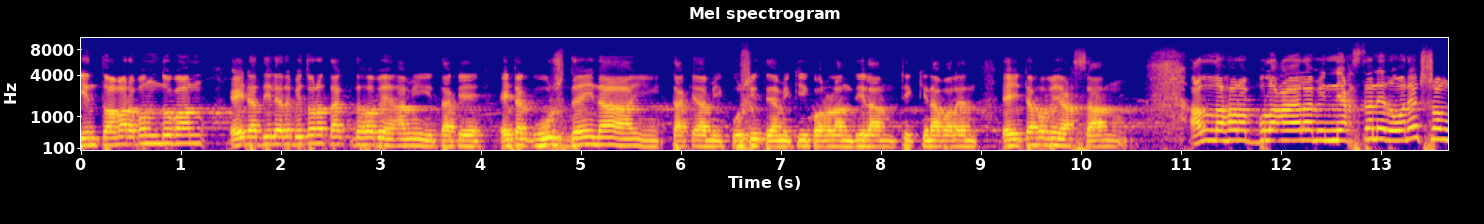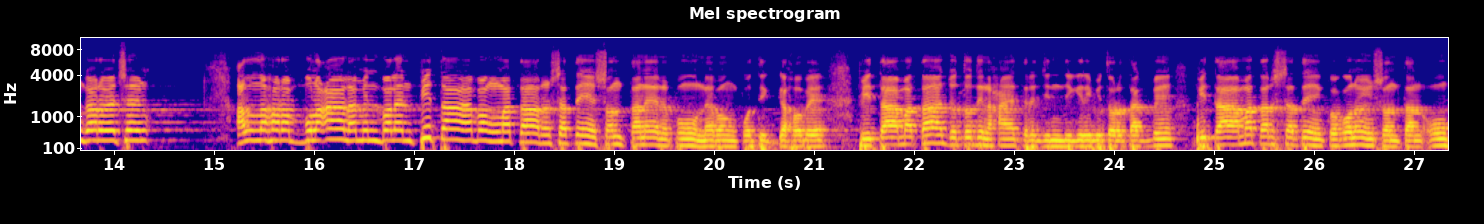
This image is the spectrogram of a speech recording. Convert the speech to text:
কিন্তু আমার বন্ধুগণ, এইটা দিলের ভিতরে থাকতে হবে। আমি তাকে এটা ঘুষ দেই নাই, তাকে আমি খুশিতে আমি কি করলাম দিলাম, ঠিক কিনা বলেন? এইটা হবে আহসান আল্লাহ রাব্বুল আলামিন ইহসানের অনেক সংজ্ঞা রয়েছে। আল্লাহ রাব্বুল আলামিন বলেন, পিতা এবং মাতার সাথে সন্তানের পুন এবং প্রতিজ্ঞা হবে। পিতা, মাতা যতদিন হায়াতের জিন্দিগির ভিতর থাকবে, পিতা, মাতার সাথে কখনোই সন্তান উহ,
